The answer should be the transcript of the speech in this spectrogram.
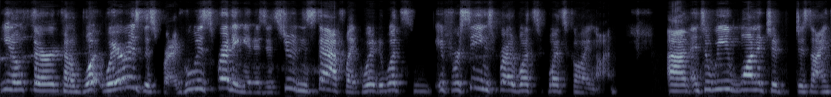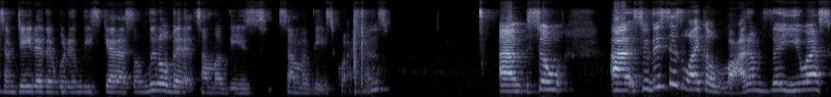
you know, third, kind of what, where is the spread? Who is spreading it? Is it students, staff? Like, what, what's if we're seeing spread, what's what's going on? Um, and so we wanted to design some data that would at least get us a little bit at some of these some of these questions. Um, so, uh, so this is like a lot of the U.S.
